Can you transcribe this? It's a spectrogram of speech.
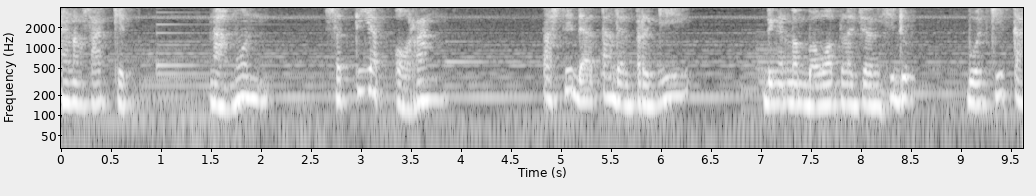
Memang sakit, namun setiap orang pasti datang dan pergi dengan membawa pelajaran hidup buat kita.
